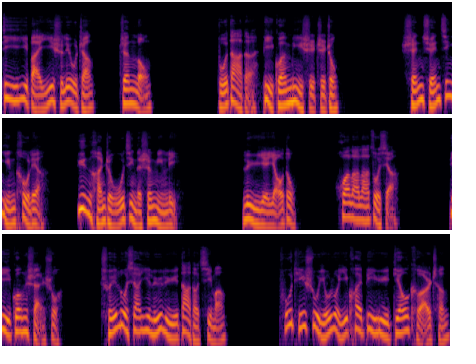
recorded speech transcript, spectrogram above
第一百一十六章真龙。不大的闭关密室之中，神泉晶莹透亮，蕴含着无尽的生命力。绿叶摇动，哗啦啦作响，碧光闪烁，垂落下一缕缕大道气芒。菩提树犹若一块碧玉雕刻而成，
